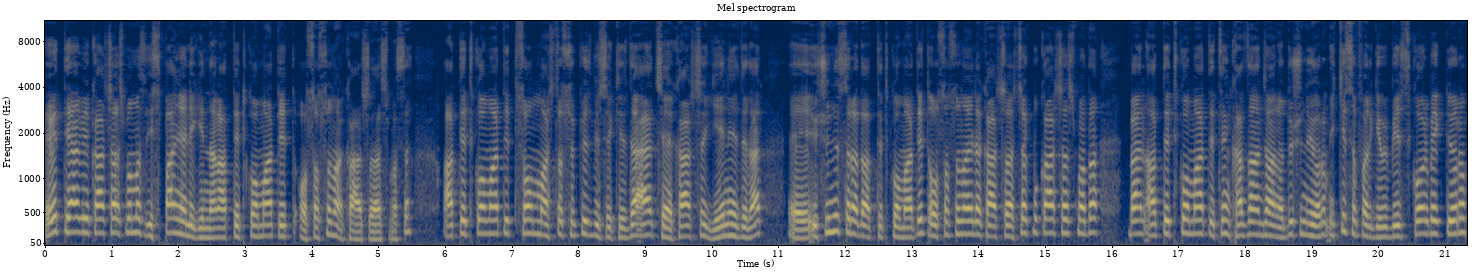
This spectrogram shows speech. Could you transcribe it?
Evet diğer bir karşılaşmamız İspanya Ligi'nden Atletico Madrid Osasuna karşılaşması. Atletico Madrid son maçta sürpriz bir şekilde Elche'ye karşı yenildiler. Ee, üçüncü sırada Atletico Madrid Osasuna ile karşılaşacak. Bu karşılaşmada ben Atletico Madrid'in kazanacağını düşünüyorum. 2-0 gibi bir skor bekliyorum.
